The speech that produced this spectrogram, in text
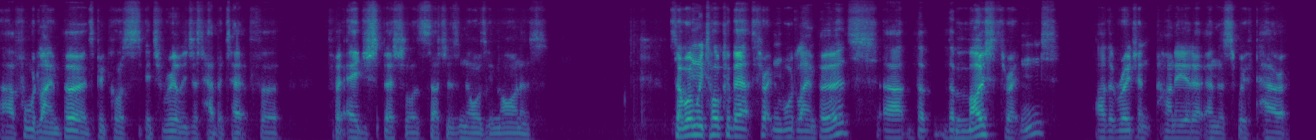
uh, for woodland birds because it's really just habitat for, for edge specialists such as noisy miners. So when we talk about threatened woodland birds, uh, the, the most threatened are the regent honeyeater and the swift parrot.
